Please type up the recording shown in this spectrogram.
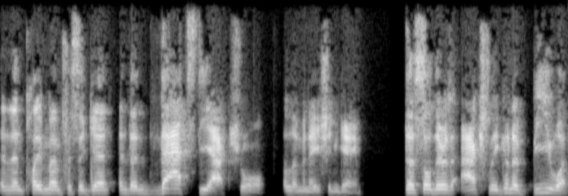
and then play Memphis again. And then that's the actual elimination game. So there's actually going to be what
